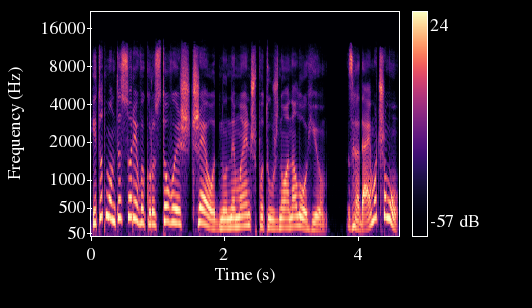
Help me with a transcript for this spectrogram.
І тут Монтесорі використовує ще одну не менш потужну аналогію. Згадаємо чому.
